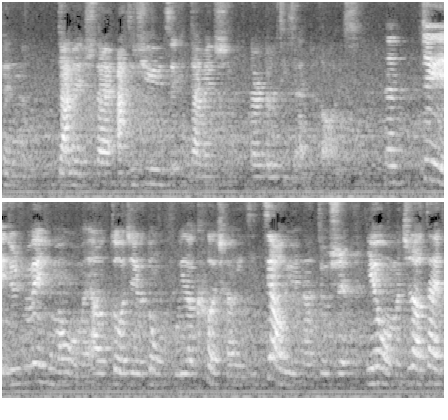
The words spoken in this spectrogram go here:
can damage their attitudes, it can damage their ability to empathise. 那这个也就是为什么我们要做这个动物福利的课程以及教育呢？就是因为我们知道，在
